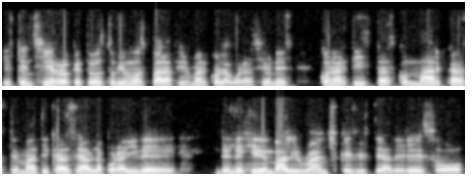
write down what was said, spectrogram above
este encierro que todos tuvimos para firmar colaboraciones con artistas, con marcas, temáticas. Se habla por ahí de del de Hidden Valley Ranch, que es este aderezo,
